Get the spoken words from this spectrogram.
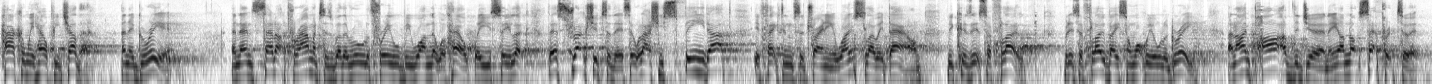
how can we help each other? And agree it and then set up parameters where the rule of three will be one that will help, where you see, look, there's structure to this. It will actually speed up effectiveness of training. It won't slow it down because it's a flow. But it's a flow based on what we all agree. And I'm part of the journey. I'm not separate to it.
